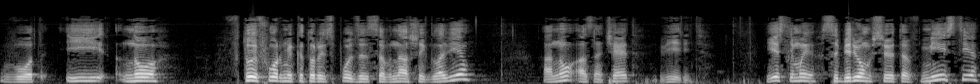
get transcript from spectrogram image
Вот. И, но в той форме, которая используется в нашей главе, оно означает верить. Если мы соберем все это вместе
